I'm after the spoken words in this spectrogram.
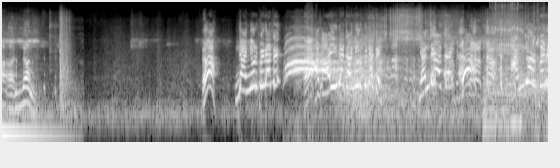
അല്ലാന്ന്. ആ, ഇന്റെ അഞ്ഞൂറ് കായിന്റെ അഞ്ഞൂറ് ഇതാട്ടെ. എന്ത് കാട്ടെ? അഞ്ഞൂറ് ഉറുപ്പിക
